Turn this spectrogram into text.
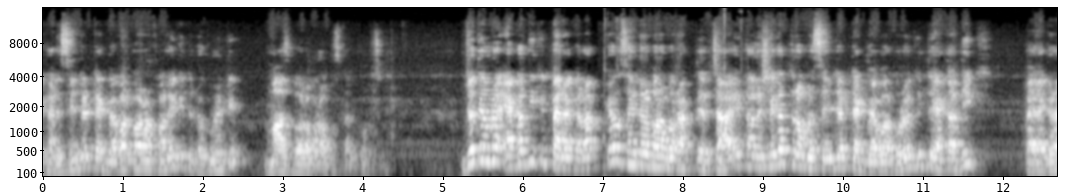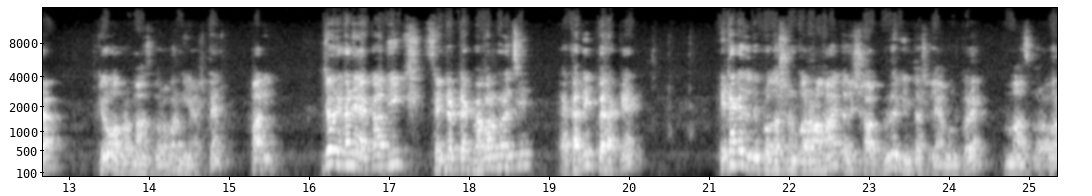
এখানে সেন্টার ট্যাগ ব্যবহার করার ফলে কিন্তু ডকুমেন্টটি মাঝ বরাবর অবস্থান করছে। যদি আমরা একাধিক প্যারাগ্রাফকেও সেন্টার বরাবর রাখতে চাই, তাহলে সেক্ষেত্রে আমরা সেন্টার ট্যাগ ব্যবহার করে কিন্তু একাধিক প্যারাগ্রাফ কেউ আমরা মাঝ বরাবর নিয়ে আসতে পারি। যেমন এখানে একাধিক সেন্টার ট্যাগ ব্যবহার করেছি, একাধিক প্যারাকে এটাকে যদি প্রদর্শন করানো হয়, তাহলে সবগুলোই কিন্তু আসলে এমন করে মাঝ বরাবর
